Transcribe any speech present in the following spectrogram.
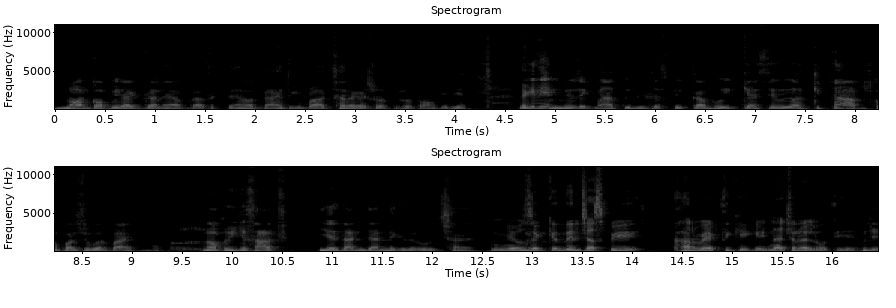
नॉन कॉपीराइट गाने आप गा सकते हैं और गाएँ तो बड़ा अच्छा रहेगा श्रोत श्रोताओं के लिए। लेकिन ये म्यूज़िक में आपकी दिलचस्पी कब हुई कैसे हुई और कितना आप इसको परस्यू कर पाए? नौकरी के साथ ये जान जानने की ज़रूर इच्छा है। म्यूज़िक की दिलचस्पी हर व्यक्ति की की नेचुरल होती है। जी।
